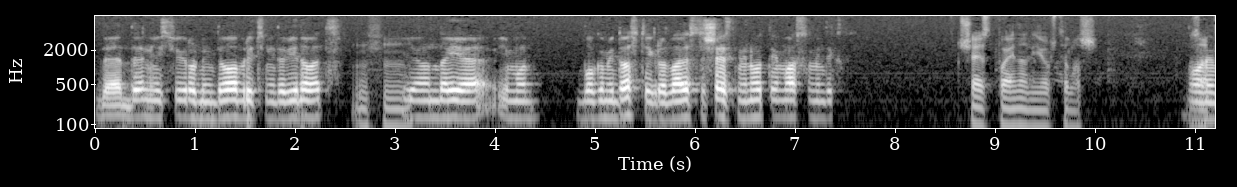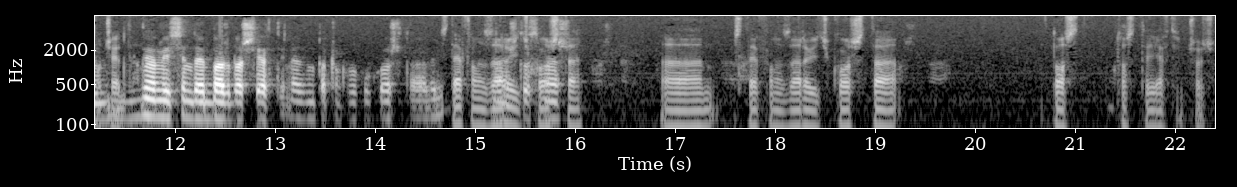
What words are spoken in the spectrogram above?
da, da nisu igrali ni Dobrić ni Davidovac Mhm. i onda je imao Boga mi dosta igrao, 26 minuta ima 8 indeks. Šest poena nije uopšte loše. On Za početak. ja mislim da je baš baš jeftin, ne znam tačno koliko košta, ali Stefan Lazarević košta um, Stefan Lazarević košta dosta, dosta jeftin čovječ.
